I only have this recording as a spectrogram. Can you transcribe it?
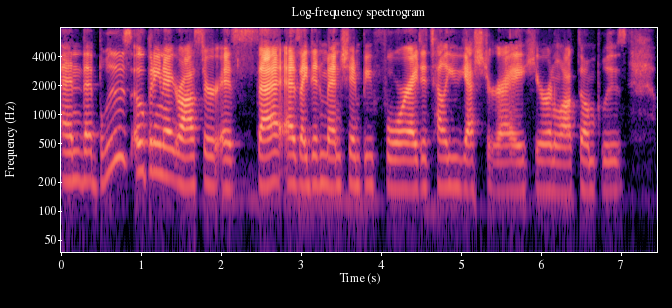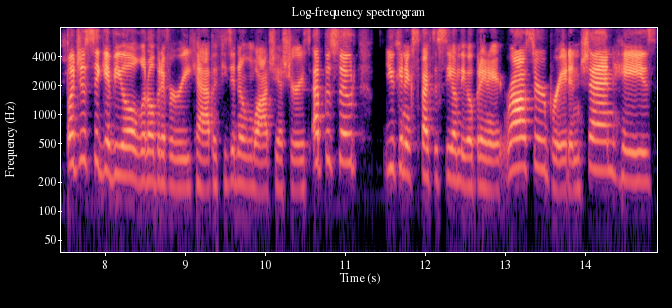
And the Blues opening night roster is set, as I did mention before. I did tell you yesterday here on Locked On Blues. But just to give you a little bit of a recap, if you didn't watch yesterday's episode, you can expect to see on the opening eight roster Brayden Schenn, Hayes,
